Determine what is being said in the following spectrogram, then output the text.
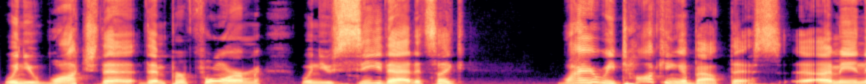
when you watch the, them perform. When you see that, it's like, why are we talking about this? I mean,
